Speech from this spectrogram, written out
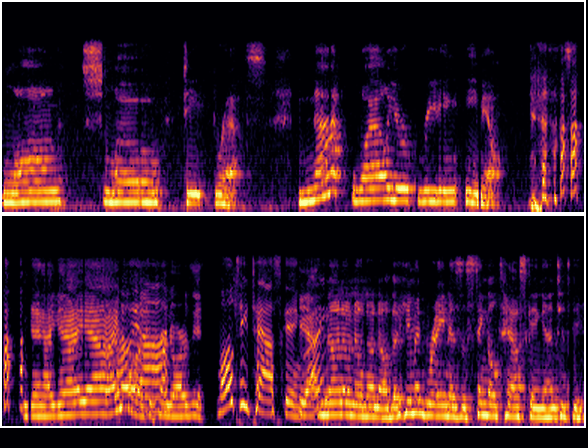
long, slow, deep breaths. Not while you're reading email. yeah, yeah, yeah. I know Oh, yeah. entrepreneurs. Yeah, multitasking yeah, right no, no, no, no, no. The human brain is a single tasking entity.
